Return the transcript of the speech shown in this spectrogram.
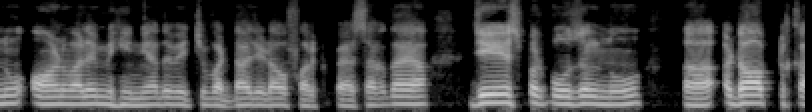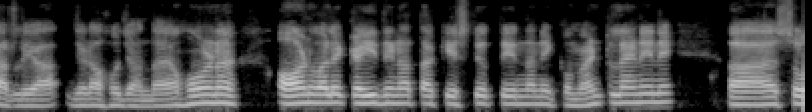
ਨੂੰ ਆਉਣ ਵਾਲੇ ਮਹੀਨਿਆਂ ਦੇ ਵਿੱਚ ਵੱਡਾ ਜਿਹੜਾ ਉਹ ਫਰਕ ਪੈ ਸਕਦਾ ਆ ਜੇ ਇਸ ਪ੍ਰਪੋਜ਼ਲ ਨੂੰ ਅਡਾਪਟ ਕਰ ਲਿਆ ਜਿਹੜਾ ਹੋ ਜਾਂਦਾ ਹੈ ਹੁਣ ਆਉਣ ਵਾਲੇ ਕਈ ਦਿਨਾਂ ਤੱਕ ਇਸ ਦੇ ਉੱਤੇ ਇਹਨਾਂ ਨੇ ਕਮੈਂਟ ਲੈਣੇ ਨੇ ਸੋ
